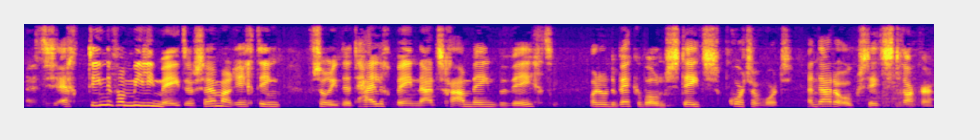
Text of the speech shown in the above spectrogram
het is echt tienden van millimeters, hè, maar richting, sorry, het heilige been naar het schaambeen beweegt. Waardoor de bekkenbodem steeds korter wordt en daardoor ook steeds strakker.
